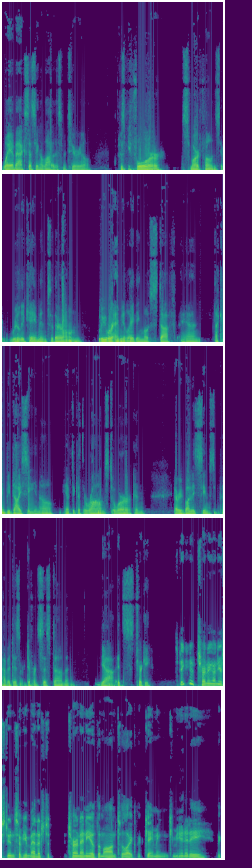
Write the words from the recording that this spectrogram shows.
way of accessing a lot of this material. Because before smartphones really came into their own, we were emulating most stuff, and that can be dicey. You know, you have to get the ROMs to work, and everybody seems to have a different different system, and yeah, it's tricky. Speaking of turning on your students, have you managed to turn any of them on to like the gaming community, the,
